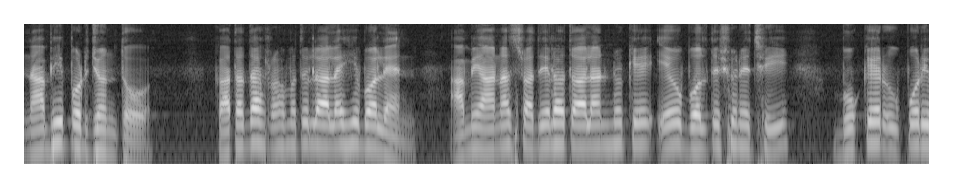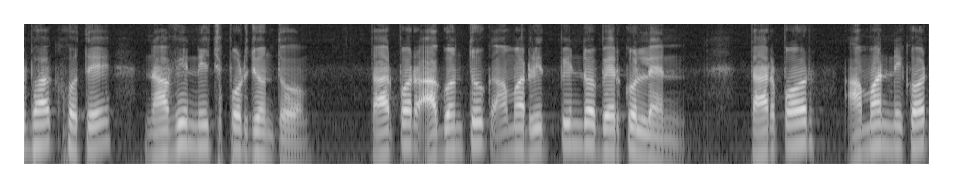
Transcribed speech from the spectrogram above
নাভি পর্যন্ত। কাতাদাহ রহমতুল্লা আলহি বলেন, আমি আনাস রাদিল্লাহ তাল্লাহ্নকে এও বলতে শুনেছি, বুকের উপরিভাগ হতে নাভির নিচ পর্যন্ত। তারপর আগন্তুক আমার হৃৎপিণ্ড বের করলেন। তারপর আমার নিকট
